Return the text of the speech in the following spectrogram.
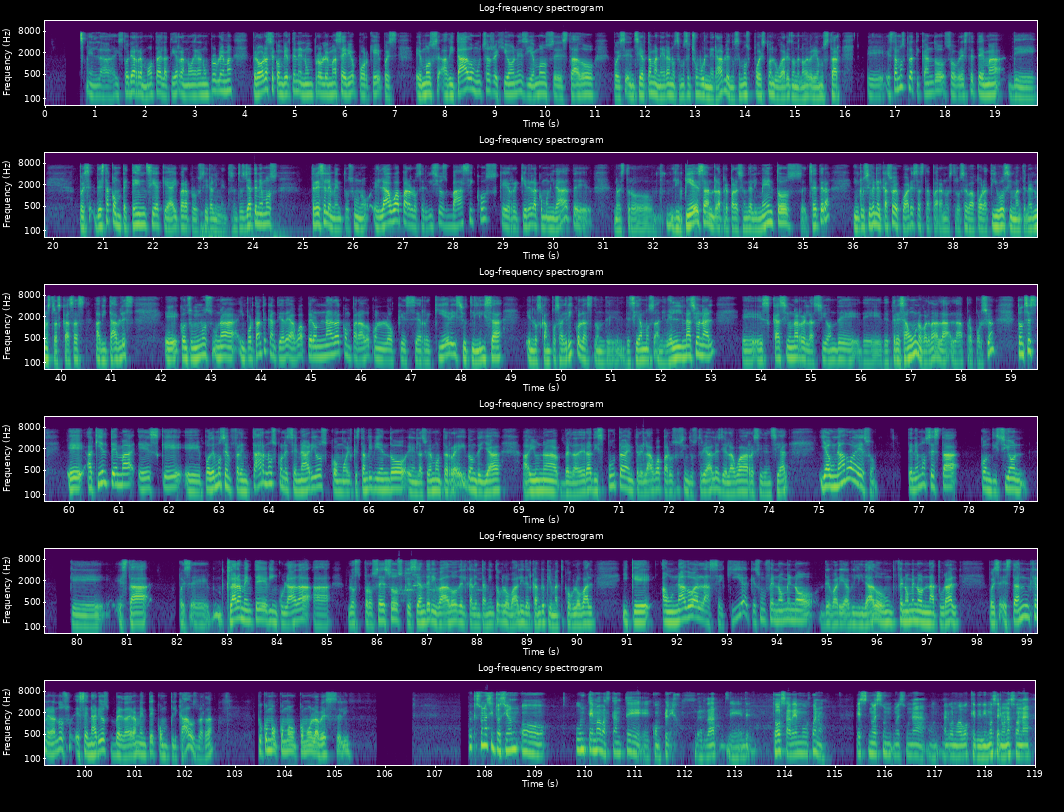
en la historia remota de la Tierra no eran un problema, pero ahora se convierten en un problema serio porque pues hemos habitado muchas regiones y hemos estado pues en cierta manera nos hemos hecho vulnerables, nos hemos puesto en lugares donde no deberíamos estar. Eh, estamos platicando sobre este tema de pues de esta competencia que hay para producir alimentos. Entonces ya tenemos tres elementos. Uno, el agua para los servicios básicos que requiere la comunidad, de nuestra limpieza, la preparación de alimentos, etcétera. Inclusive en el caso de Juárez, hasta para nuestros evaporativos y mantener nuestras casas habitables. Eh, consumimos una importante cantidad de agua, pero nada comparado con lo que se requiere y se utiliza en los campos agrícolas, donde decíamos a nivel nacional, eh, es casi una relación de, de, 3 a 1, ¿verdad? La, proporción. Entonces, eh, aquí el tema es que eh, podemos enfrentarnos con escenarios como el que están viviendo en la ciudad de Monterrey, donde ya hay una verdadera disputa entre el agua para usos industriales y el agua residencial. Y aunado a eso, tenemos esta condición que está pues eh, claramente vinculada a los procesos que se han derivado del calentamiento global y del cambio climático global y que aunado a la sequía, que es un fenómeno de variabilidad o un fenómeno natural, pues están generando escenarios verdaderamente complicados, ¿verdad? ¿Tú cómo, cómo, cómo la ves, Eli? Creo que es una situación o un tema bastante eh, complejo, ¿verdad? todos sabemos, bueno, es, no es, un, no es una, algo nuevo que vivimos en una zona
